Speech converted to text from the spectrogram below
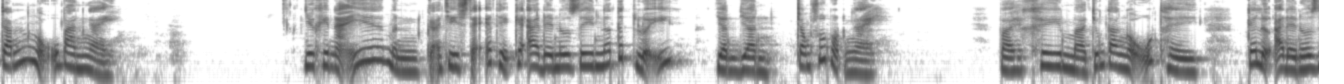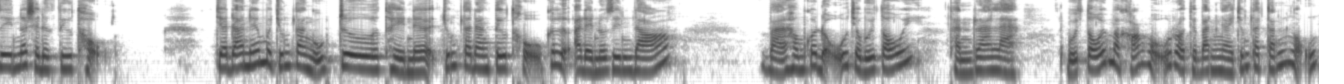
tránh ngủ ban ngày. Như khi nãy mình đã chia sẻ thì cái adenosine nó tích lũy dần dần trong suốt một ngày và khi mà chúng ta ngủ thì cái lượng adenosine nó sẽ được tiêu thụ. Do đó nếu mà chúng ta ngủ trưa thì chúng ta đang tiêu thụ cái lượng adenosine đó. Và không có đủ cho buổi tối. Thành ra là buổi tối mà khó ngủ rồi thì ban ngày chúng ta tránh ngủ.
